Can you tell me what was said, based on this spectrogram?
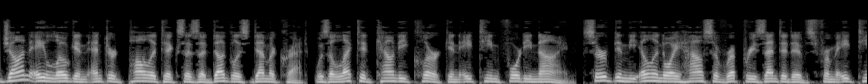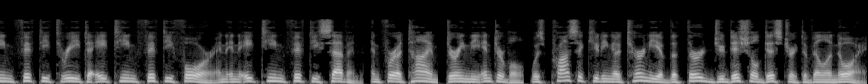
John A. Logan entered politics as a Douglas Democrat, was elected county clerk in 1849, served in the Illinois House of Representatives from 1853 to 1854 and in 1857, and for a time, during the interval, was prosecuting attorney of the 3rd Judicial District of Illinois.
